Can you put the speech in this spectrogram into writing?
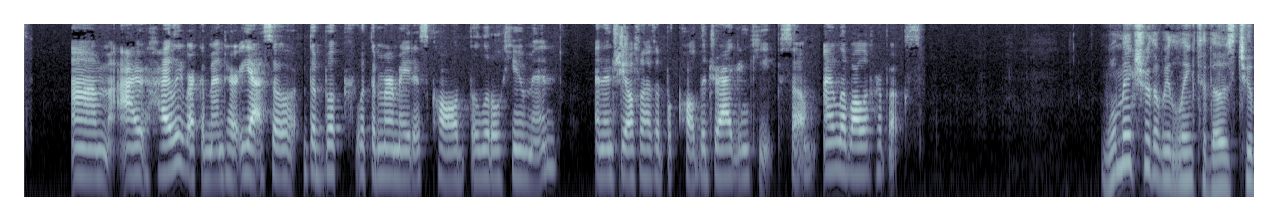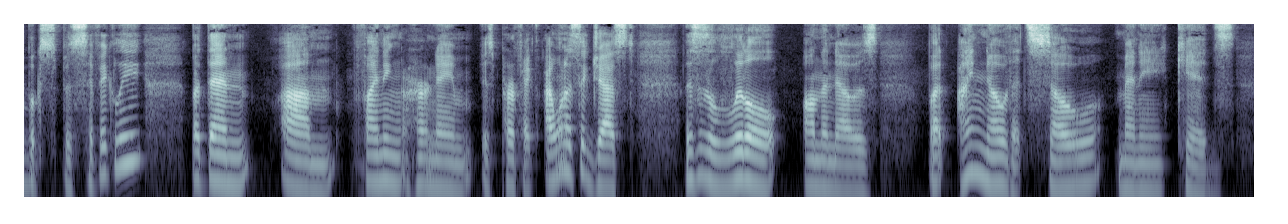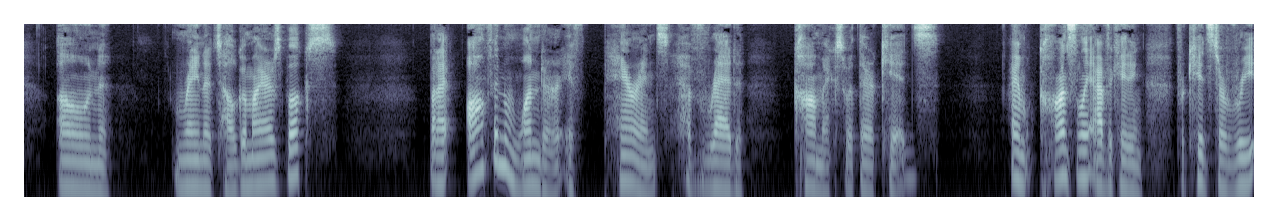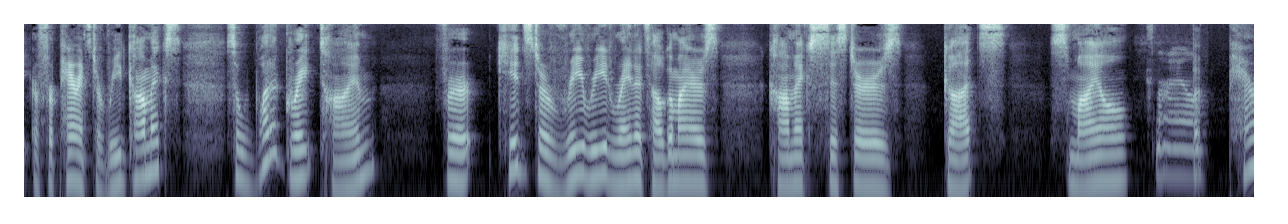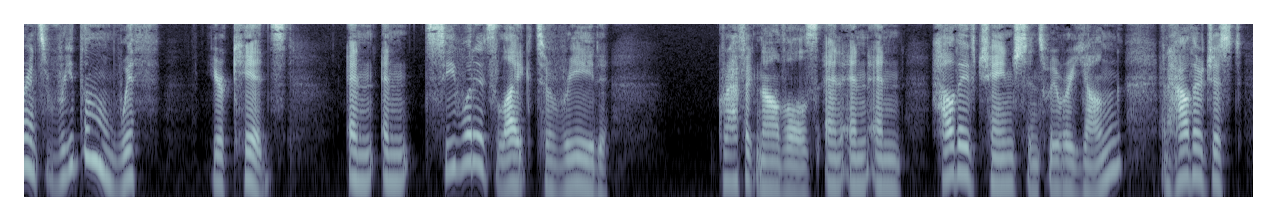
Um, I highly recommend her. Yeah, so the book with the mermaid is called The Little Human. And then she also has a book called The Dragon Keep. So I love all of her books. We'll make sure that we link to those two books specifically, but then um, finding her name is perfect. I want to suggest this is a little on the nose, but I know that so many kids own Raina Telgemeier's books, but I often wonder if parents have read comics with their kids. I am constantly advocating for kids to read or for parents to read comics. So what a great time for kids to reread Raina Telgemeier's comics, Sisters, Guts, Smile. Smile. But parents, read them with your kids and and see what it's like to read graphic novels and and and how they've changed since we were young and how they're just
